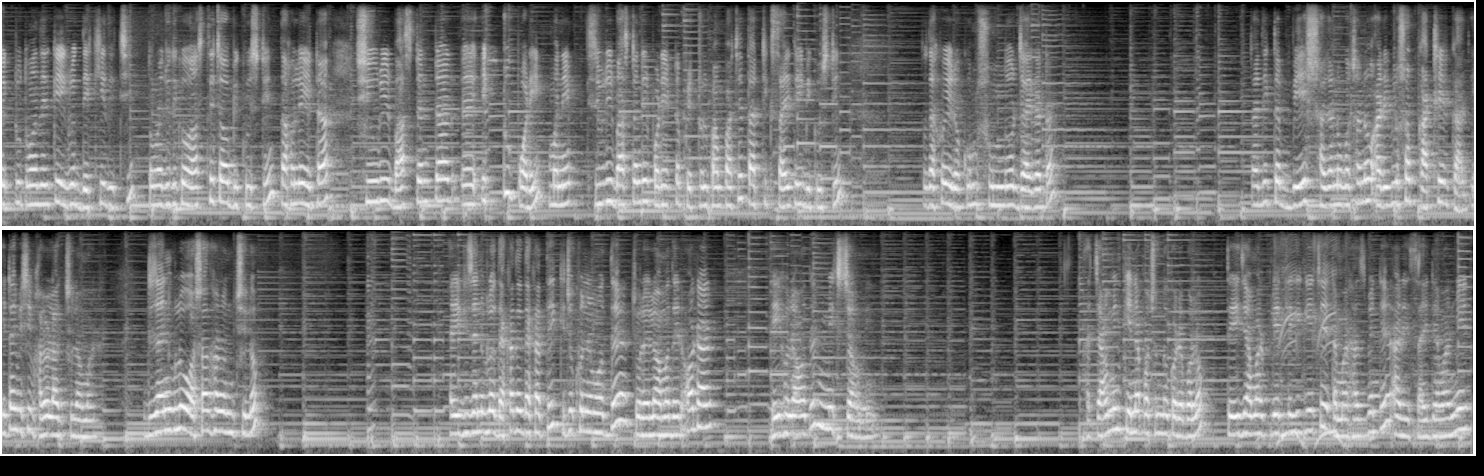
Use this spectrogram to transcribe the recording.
তো একটু তোমাদেরকে এগুলো দেখিয়ে দিচ্ছি। তোমরা যদি কেউ আসতে চাও বিকুইস্টিন তাহলে এটা সিউড়ির বাস স্ট্যান্ডটার একটু পরে মানে সিউড়ির বাস স্ট্যান্ডের পরে একটা পেট্রোল পাম্প আছে, তার ঠিক সাইডেই বিকুইস্টিন তো দেখো এরকম সুন্দর জায়গাটা। চারিদিকটা বেশ সাজানো গোছানো, আর এগুলো সব কাঠের কাজ। এটাই বেশি ভালো লাগছিল আমার। ডিজাইনগুলো অসাধারণ ছিল। আর এই ডিজাইনগুলো দেখাতে দেখাতেই কিছুক্ষণের মধ্যে চলে এলো আমাদের অর্ডার এই হলো আমাদের মিক্স চাউমিন। আর চাউমিন কেনা পছন্দ করে বলো? তো এই যে আমার প্লেট লেগে গিয়েছে, এটা আমার হাজব্যান্ডের আর এই সাইডে আমার মেয়ের।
